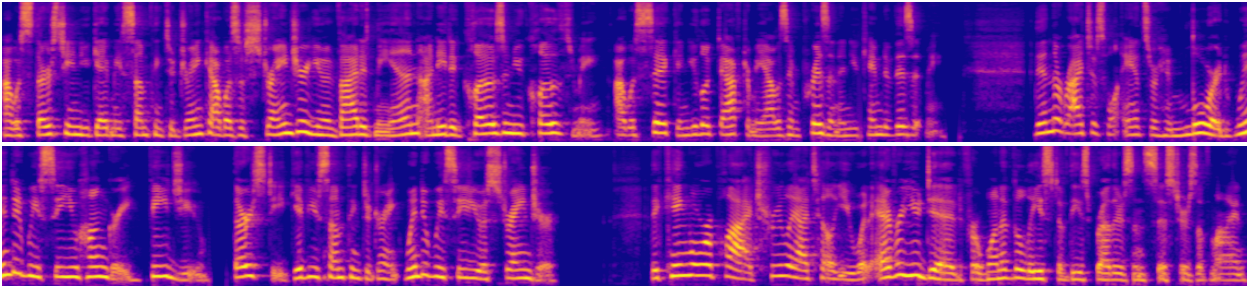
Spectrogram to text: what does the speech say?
I was thirsty and you gave me something to drink. I was a stranger. You invited me in. I needed clothes and you clothed me. I was sick and you looked after me. I was in prison and you came to visit me. Then the righteous will answer him, Lord, when did we see you hungry, feed you, thirsty, give you something to drink? When did we see you a stranger? The king will reply, Truly I tell you, whatever you did for one of the least of these brothers and sisters of mine,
